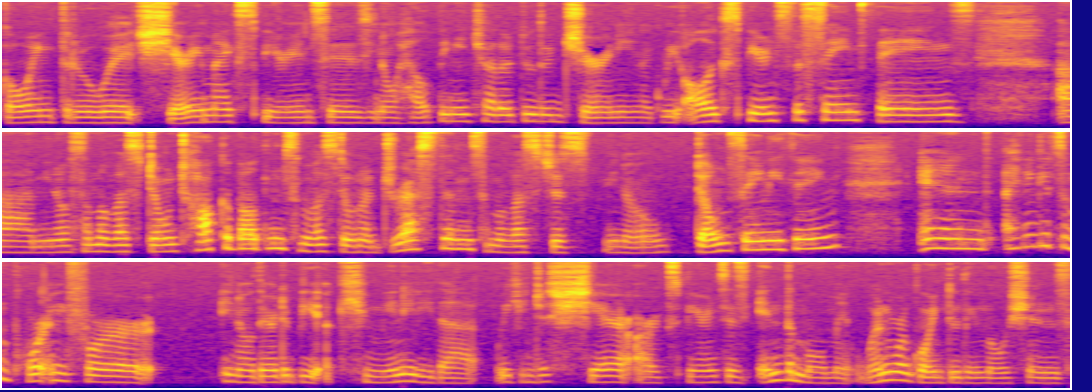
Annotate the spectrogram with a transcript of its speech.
going through it, sharing my experiences, you know, helping each other through the journey. Like, we all experience the same things. Um, you know, some of us don't talk about them, some of us don't address them, some of us just, you know, don't say anything. And I think it's important for you know, there to be a community that we can just share our experiences in the moment when we're going through the emotions,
